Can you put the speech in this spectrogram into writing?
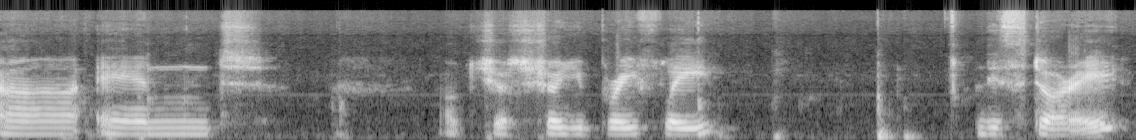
uh, and I'll just show you briefly this story.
